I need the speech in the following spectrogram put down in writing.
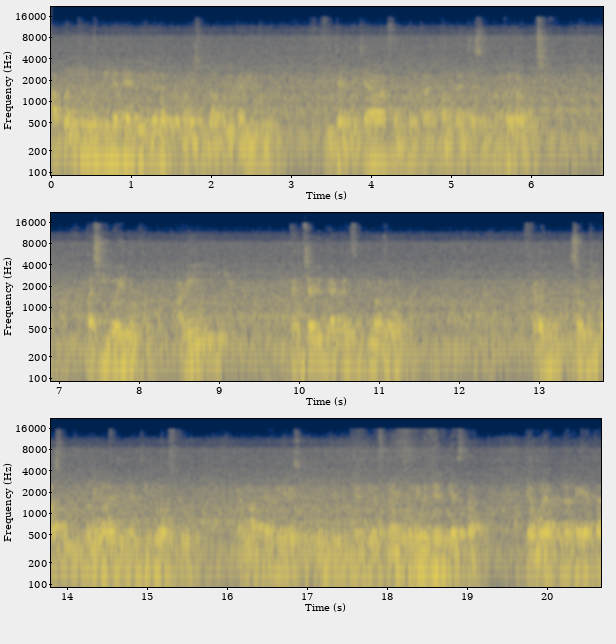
आपण ठरवलेल्या त्या निर्णयाप्रमाणे सुद्धा आपण कार्य करू. विद्यार्थ्याच्या संपर्कात पालकांच्या संपर्कात राहू. अशी वही देतो आणि त्यांच्या विद्यार्थ्यांसाठी माझं मत. कारण चौथीपासून तिथून येणारा विद्यार्थी जो असतो कारण आपल्याकडे कसे गणित विद्यार्थी असतात कमी विद्यार्थी असतात त्यामुळे आपल्याला काही आता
